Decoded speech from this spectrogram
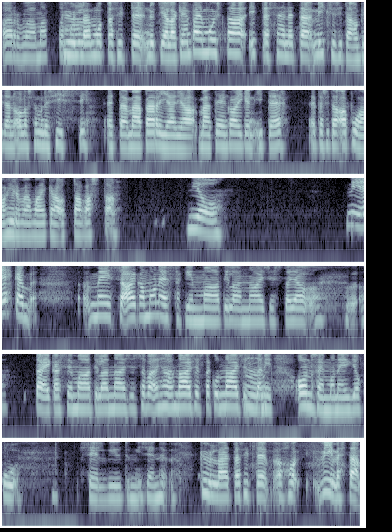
arvaamattomaan. Kyllä, mutta sitten nyt jälkeenpäin muistaa itse sen, että miksi sitä on pitänyt olla semmoinen sissi, että mä pärjään ja mä teen kaiken itse, että sitä apua on hirveän vaikea ottaa vastaan. Joo. Niin ehkä meissä aika monessakin maatilan naisessa ja tai eikä se maatilan naisessa, vaan ihan naisesta kuin naisessa, Mm. niin on semmoinen joku selviytymisen... Kyllä, että sitten ho- viimeistä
